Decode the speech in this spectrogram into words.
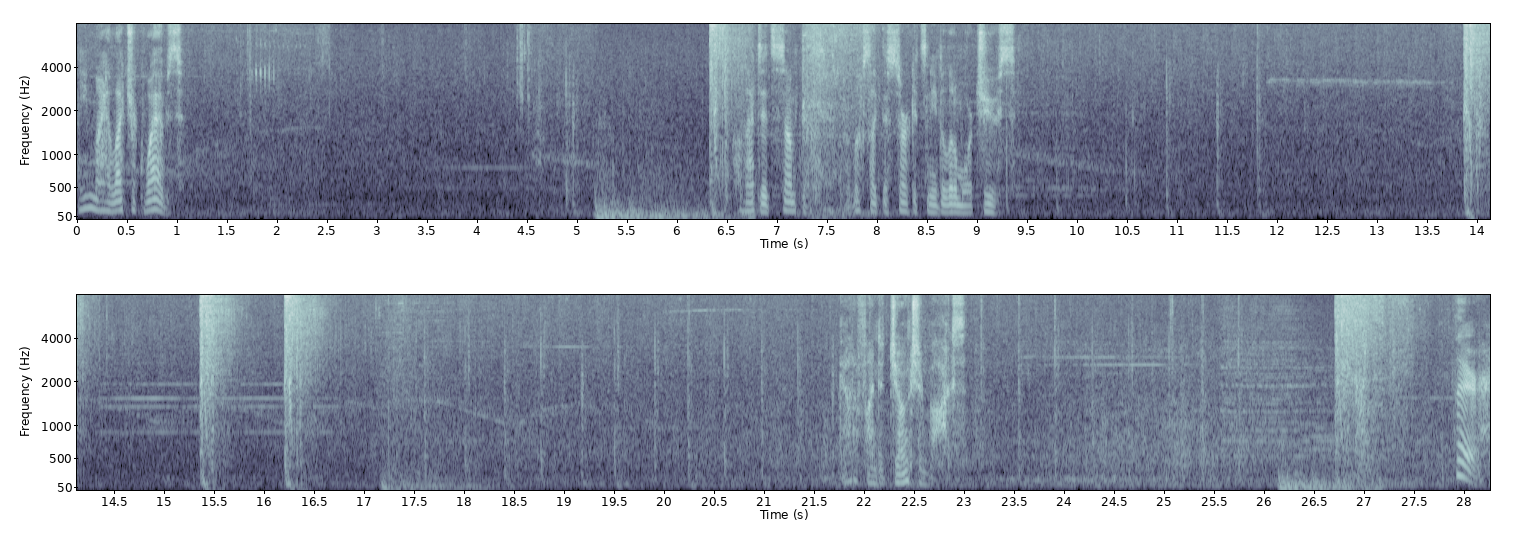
Need my electric webs. That did something. It looks like the circuits need a little more juice. Gotta find a junction box. There.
